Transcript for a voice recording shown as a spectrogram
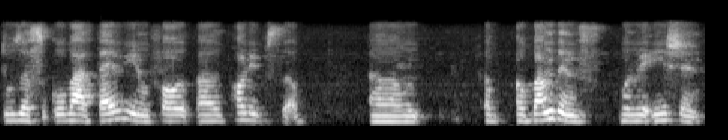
do the scuba diving for uh, polyps uh, abundance variation.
